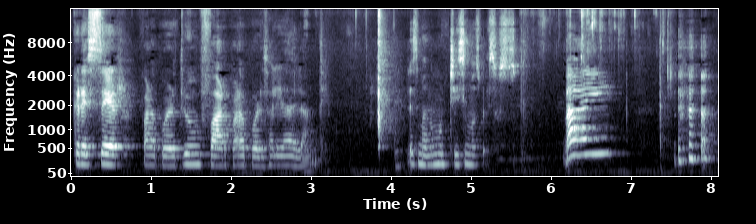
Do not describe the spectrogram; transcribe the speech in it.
crecer, para poder triunfar, para poder salir adelante. Les mando muchísimos besos. Bye.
